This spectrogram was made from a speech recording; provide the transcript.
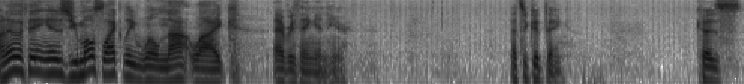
Another thing is, you most likely will not like everything in here. That's a good thing. Because,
